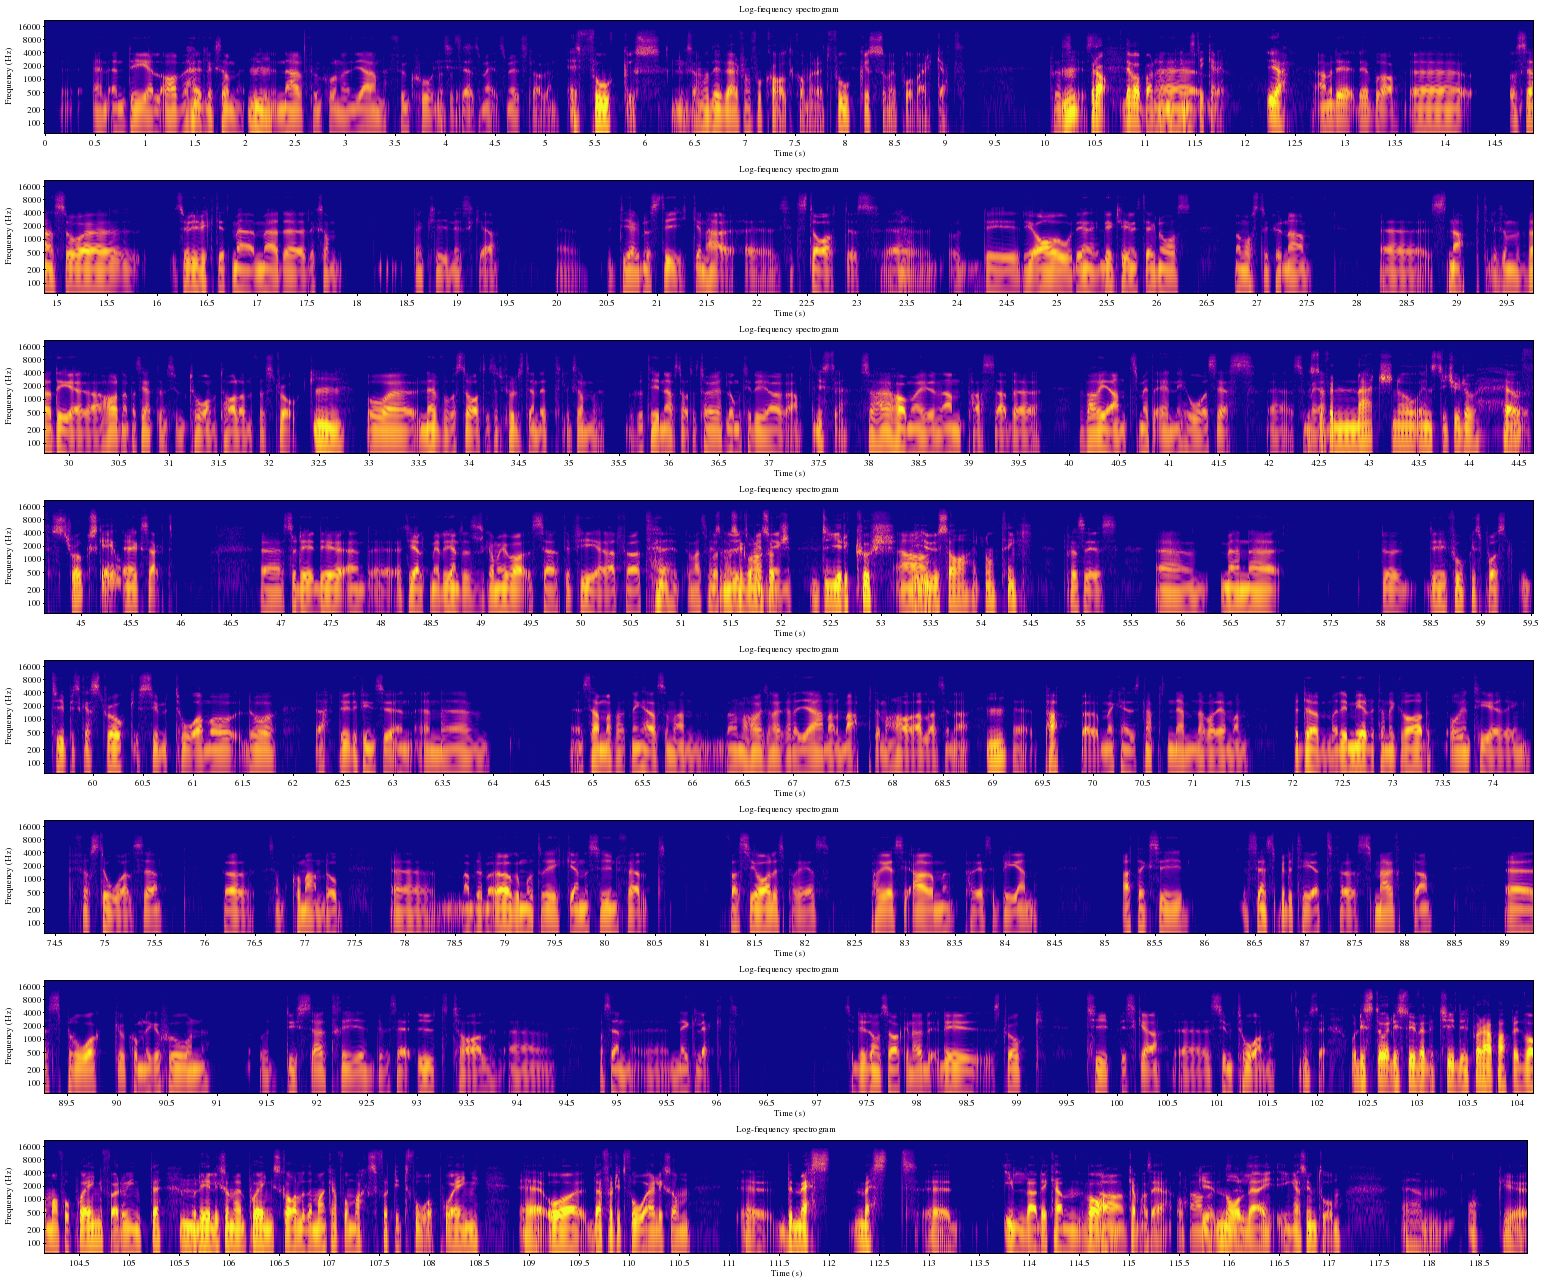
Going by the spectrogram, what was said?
en, en del av liksom, Mm. nervfunktionen, hjärnfunktionen så att Precis. säga, som är, som är utslagen. ett fokus, Mm. liksom, och det är därifrån fokalt kommer, ett fokus som är påverkat. Precis. Mm, bra, det var bara en Eh, instickare. Ja, ja men det, det är bra. Eh, och sen så, eh, så är det viktigt med, med eh, liksom, den kliniska eh, diagnostiken här, eh, sitt status. Eh, och det, det är A och O, det är, det är en klinisk diagnos. Man måste kunna eh, snabbt liksom, värdera, har den här patienten symptom talande för stroke? Mm, Och eh, neurostatus, ett fullständigt liksom, rutinnervstatus, tar ju rätt lång tid att göra. just det. Så här har man ju en anpassad variant som heter NIHSS. Eh, som är för National Institute of Health Stroke Scale. en, exakt. Eh, så det, det är en, ett hjälpmedel. Egentligen så ska man ju vara certifierad för att man ska man en ska gå någon sorts dyr kurs Ja. i USA eller någonting. Precis. Eh, men eh, det är fokus på typiska stroke-symptom och då, ja, det, det finns ju en, en, eh, en sammanfattning här som man, man har ju sån här Rädda Hjärnan-mapp där man har alla sina Mm. eh, papper. Man kan snabbt nämna vad det är man bedömer. Det är medvetandegrad, orientering, förståelse för liksom, kommando. Eh, man bedömer ögonmotoriken, synfält, facialis pares, pares i arm, pares i ben, ataxi, sensibilitet för smärta, eh, språk och kommunikation och dysartri, det vill säga uttal eh, och sen eh, neglect. Så det är de sakerna. Det är stroke-typiska eh, symptom. Just det. Och det står, det står ju väldigt tydligt på det här pappret vad man får poäng för och inte. Och det är liksom en poängskala där man kan få max 42 poäng. Eh, och där 42 är liksom eh, det mest, mest eh, illa det kan vara Ja. kan man säga och Ja, noll är inga symptom. Ehm, och eh,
